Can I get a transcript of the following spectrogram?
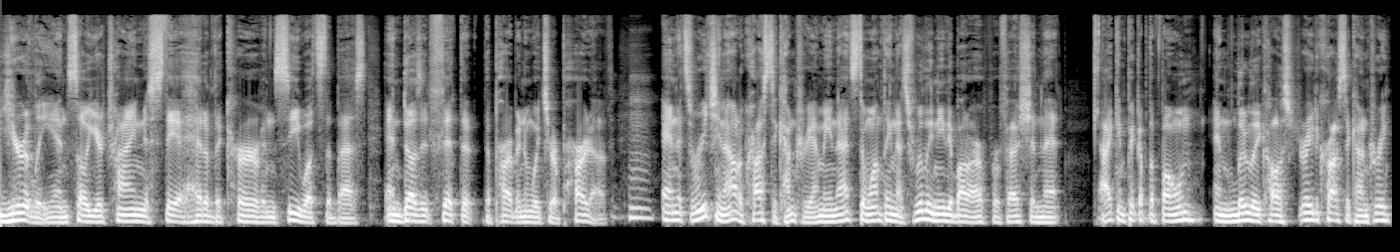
yearly, and so you're trying to stay ahead of the curve and see what's the best, and does it fit the department in which you're a part of? Mhm. And it's reaching out across the country. I mean, that's the one thing that's really neat about our profession that I can pick up the phone and literally call straight across the country.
